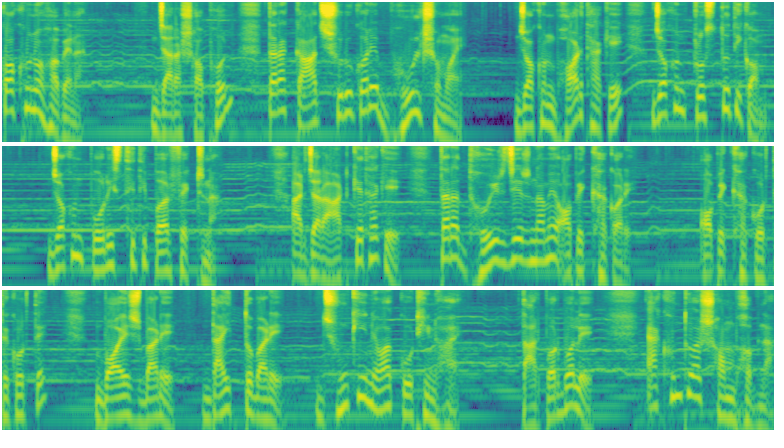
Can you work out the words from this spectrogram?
কখনো হবে না। যারা সফল, তারা কাজ শুরু করে ভুল সময়। যখন ভর থাকে, যখন প্রস্তুতি কম। যখন পরিস্থিতি পারফেক্ট না। আর যারা আটকে থাকে, তারা ধৈর্যের নামে অপেক্ষা করে। অপেক্ষা করতে করতে বয়স বাড়ে, দায়িত্ব বাড়ে, ঝুঁকি নেওয়া কঠিন হয়। তারপর বলে, এখন তো আর সম্ভব না।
